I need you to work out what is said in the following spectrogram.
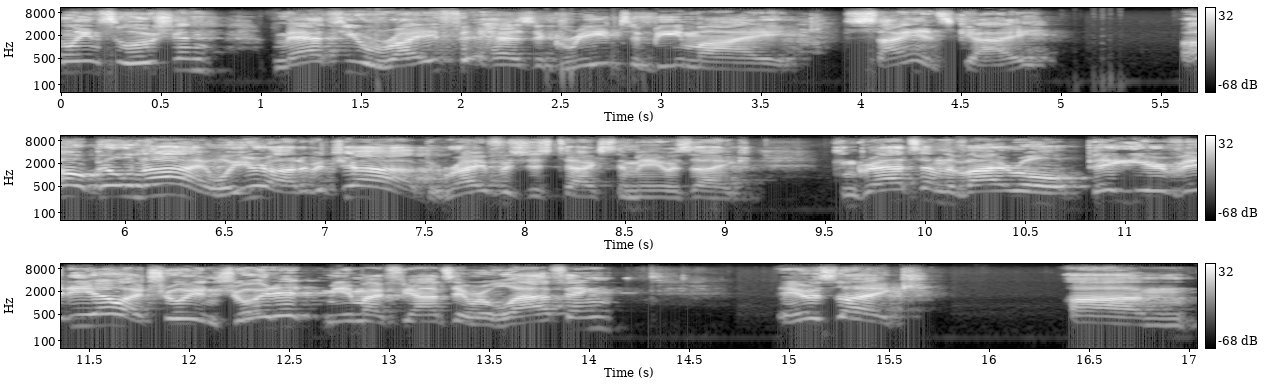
clean solution. Matthew Rife has agreed to be my science guy. Oh, Bill Nye, well, you're out of a job. Rife was just texting me. He was like, Congrats on the viral pig ear video. I truly enjoyed it. Me and my fiance were laughing. It was like, um,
